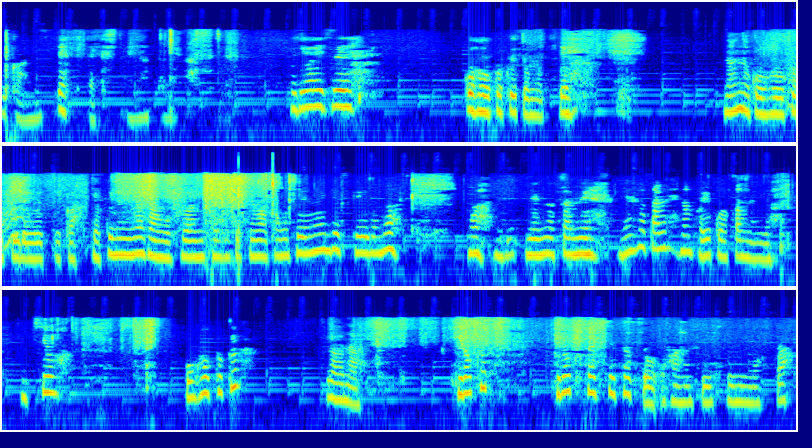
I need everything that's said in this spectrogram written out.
迎えに行って帰宅したいなと思います。とりあえず、ご報告と思って、何のご報告だよっていうか、逆に皆さんを不安にさせてしまうかもしれないんですけれども、まあ、念のため、念のためなんかよくわかんないな。一応、ご報告？違うな。記録？記録としてちょっとお話ししてみました。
